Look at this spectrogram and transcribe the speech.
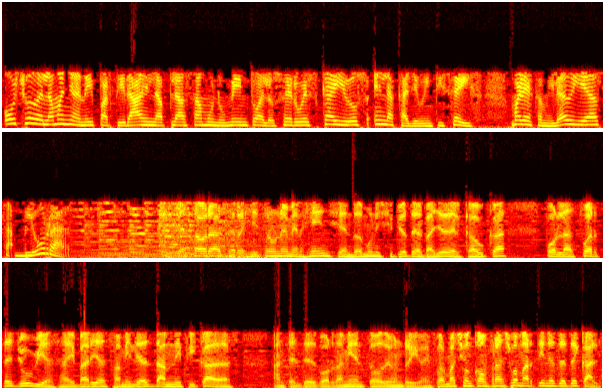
8 de la mañana y partirá en la Plaza Monumento a los Héroes Caídos en la calle 26. María Camila Díaz, Blue Radio. Y hasta ahora se registra una emergencia en dos municipios del Valle del Cauca por las fuertes lluvias. Hay varias familias damnificadas ante el desbordamiento de un río. Información con François Martínez desde Cali.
